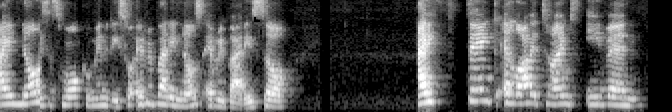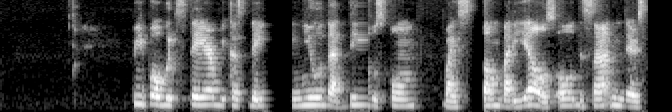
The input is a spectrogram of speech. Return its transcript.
I know it's a small community, so everybody knows everybody. So I think a lot of times even people would stare because they knew that this was owned by somebody else. All of a sudden, there's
